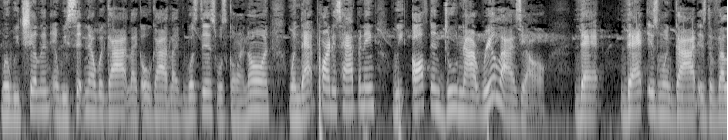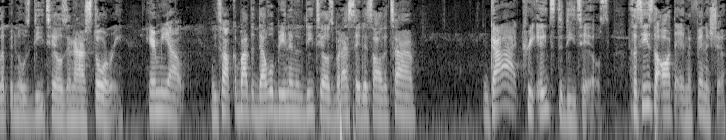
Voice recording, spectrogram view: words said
when we chilling and we sitting there with God, like, oh God, like, what's this? What's going on? When that part is happening, we often do not realize, y'all, that that is when God is developing those details in our story. Hear me out. We talk about the devil being in the details, but I say this all the time. God creates the details because he's the author and the finisher.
